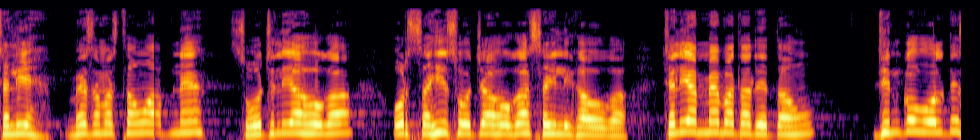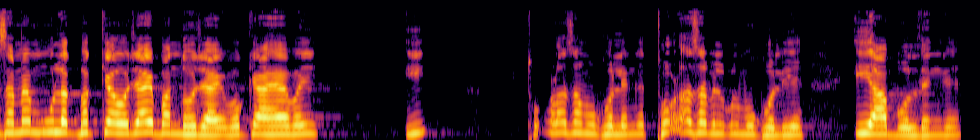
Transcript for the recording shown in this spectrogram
चलिए, मैं समझता हूँ आपने सोच लिया होगा और सही सोचा होगा, सही लिखा होगा। चलिए, अब मैं बता देता हूँ, जिनको बोलते समय मुँह लगभग क्या हो जाए, बंद हो जाए, वो क्या है भाई? ई, थोड़ा सा मुँह खोलेंगे, थोड़ा सा बिल्कुल मुँह खोलिए, ई आप बोल देंगे।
